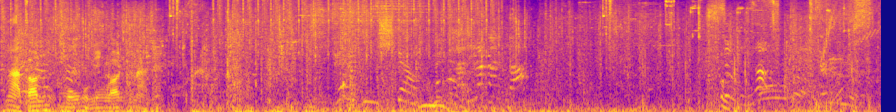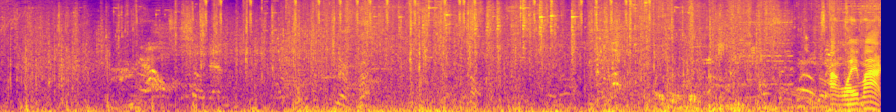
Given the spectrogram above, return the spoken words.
ขนาดตอนหกโมงผมยังร้อนขนาดเนี้ พังไวมาก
